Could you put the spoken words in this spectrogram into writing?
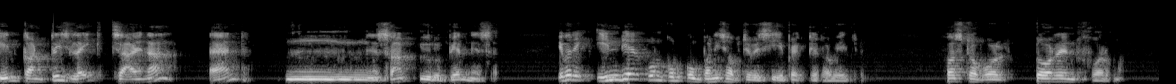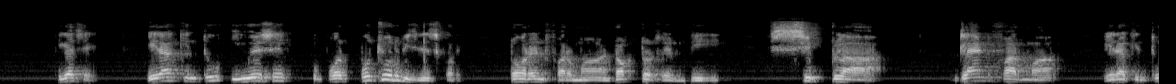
in countries like China and mm, some European nation. এবারে ইন্ডিয়ার কোন কোন কোম্পানি সবচেয়ে বেশি এফেক্টেড হবে এর জন্য? First of all Torrent pharma ঠিক আছে? এরা কিন্তু ইউএস এর উপর প্রচুর বিজনেস করে। Torrent pharma doctor Reddy Cipla Gland pharma এরা কিন্তু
